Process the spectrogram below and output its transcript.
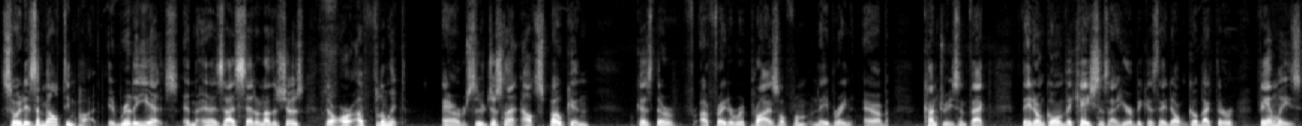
so it is a melting pot. It really is. And, and as I said on other shows, there are affluent Arabs. They're just not outspoken because they're afraid of reprisal from neighboring Arab countries. In fact, they don't go on vacations, I hear, because they don't go back to their families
